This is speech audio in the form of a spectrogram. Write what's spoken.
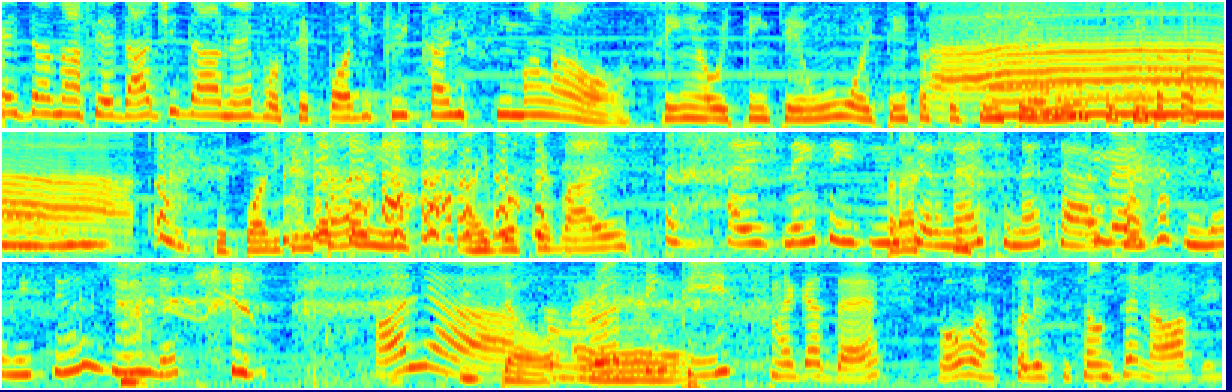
ainda na verdade dá, né? Você pode clicar em cima lá, ó. 100 a 81, 80 a 61, 60 a Ah, 40. Você pode clicar ali. Aí você vai. A gente nem tem de internet, né, Tata? Né? Ainda bem que tem o Júlio aqui. olha, Então, Rust é- in Peace, Megadeth. Boa, posição 19.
